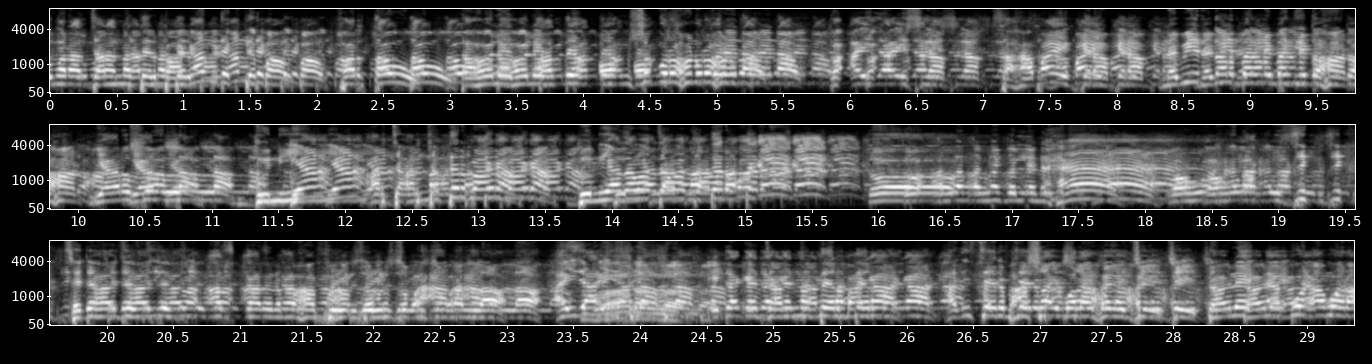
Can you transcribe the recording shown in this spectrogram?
তোমরা জান্নাতের বাগান দেখতে পাও ফারতাও তাহলে তাতে অংশগ্রহণ করে নাও। তো আইজা ইসলাম, সাহাবায়ে কেরাম, নবীর দরবারে বিদিত হন। ইয়া রাসূলুল্লাহ, দুনিয়া আর জান্নাতের বাগান, দুনিয়া দেওয়া জান্নাতের বাগান। তো আল্লাহ নবী বললেন হ্যাঁ ওয়াহু আহলাকু যিকর, সেটা হচ্ছে হযরত আজকারের মাহফিল। জন্য সুবহানাল্লাহ আইজা ইসলাম, এটাকে জান্নাতের বাগান, হাদিসের ভাষায় বলা হয়েছে। তাহলে এখন আমরা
